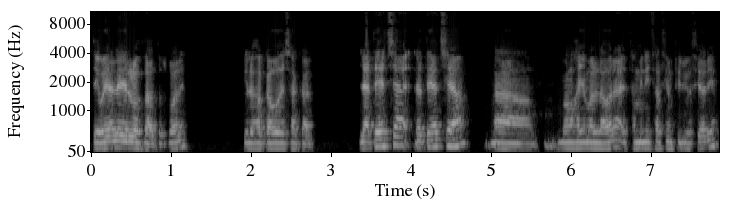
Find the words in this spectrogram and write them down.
te voy a leer los datos, ¿vale? Y los acabo de sacar. La THA, la THA vamos a llamarla ahora, esta administración fiduciaria,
